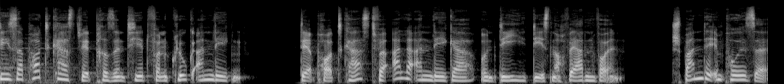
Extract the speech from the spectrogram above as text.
Dieser Podcast wird präsentiert von Klug Anlegen. Der Podcast für alle Anleger und die, die es noch werden wollen. Spannende Impulse,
